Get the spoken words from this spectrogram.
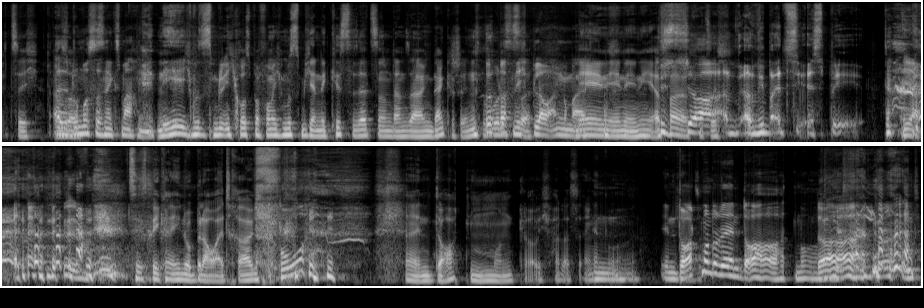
witzig. Also, also du musstest nichts machen. Nee, ich muss es nicht groß performen, ich musste mich an eine Kiste setzen und dann sagen, Dankeschön. Du wurdest nicht blau angemalt. Nee, nee, nee, nee. Das war ja, wie bei CSB. Ja. CSB kann ich nur blau ertragen. Wo? In Dortmund, glaube ich, war das irgendwo. In in Dortmund oder in Dortmund? Dortmund.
